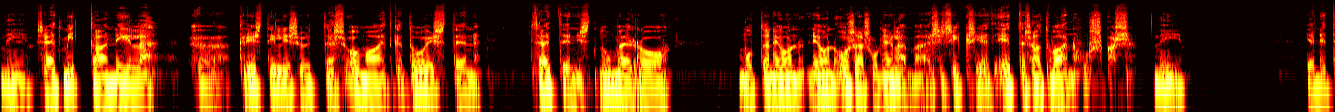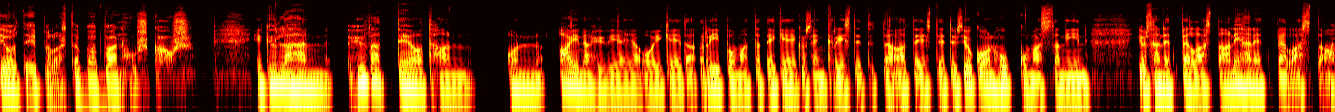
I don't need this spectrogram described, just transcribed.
Niin. Sä et mittaa niillä ö, kristillisyyttäsi omaa etkä toisten. Sä et tee niistä numeroa, mutta ne on, ne on osa sun elämääsi siksi, että, että sä oot vanhurskas. Niin. Ja ne teot ei pelasta vaan vanhurskaus. Ja kyllähän hyvät teothan on aina hyviä ja oikeita, riippumatta tekeekö sen kristitty tai ateisti. Että jos joku on hukkumassa, niin jos hänet pelastaa, niin hänet pelastaa.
